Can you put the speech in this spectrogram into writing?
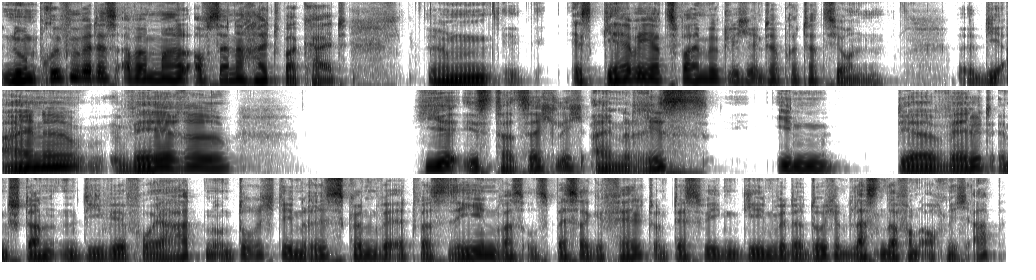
Nun prüfen wir das aber mal auf seine Haltbarkeit. Ähm, es gäbe ja zwei mögliche Interpretationen. Die eine wäre, hier ist tatsächlich ein Riss in der Welt entstanden, die wir vorher hatten. Und durch den Riss können wir etwas sehen, was uns besser gefällt. Und deswegen gehen wir da durch und lassen davon auch nicht ab.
